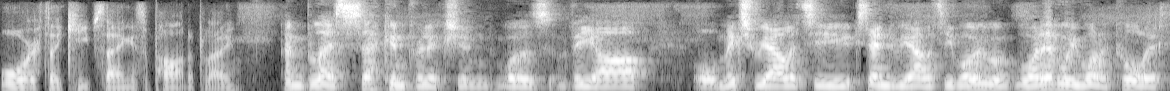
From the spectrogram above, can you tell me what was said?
or if they keep saying it's a partner play. And Blair's second prediction was VR or mixed reality, extended reality, whatever we want to call it.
